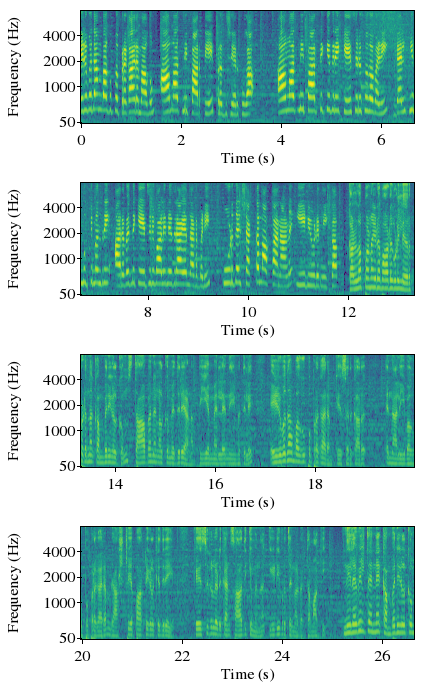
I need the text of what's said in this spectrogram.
എഴുപതാം വകുപ്പ് പ്രകാരമാകും ആം ആദ്മി പാർട്ടിയെ പ്രതി ചേർക്കുക. ആം ആദ്മി പാർട്ടിക്കെതിരെ കേസെടുക്കുക വഴി ഡൽഹി മുഖ്യമന്ത്രി അരവിന്ദ് കെജ്രിവാളിനെതിരായ നടപടി കൂടുതൽ ശക്തമാക്കാനാണ് ഇ ഡിയുടെ നീക്കം. കള്ളപ്പണ ഇടപാടുകളിൽ ഏർപ്പെടുന്ന കമ്പനികൾക്കും സ്ഥാപനങ്ങൾക്കുമെതിരെയാണ് പി എം എൽ എ നിയമത്തിലെ എഴുപതാം വകുപ്പ് പ്രകാരം കേസെടുക്കാറ്. എന്നാൽ ഈ വകുപ്പ് പ്രകാരം രാഷ്ട്രീയ പാർട്ടികൾക്കെതിരെയും കേസുകൾ എടുക്കാൻ സാധിക്കുമെന്ന് ഇ ഡി വൃത്തങ്ങൾ വ്യക്തമാക്കി. നിലവിൽ തന്നെ കമ്പനികൾക്കും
